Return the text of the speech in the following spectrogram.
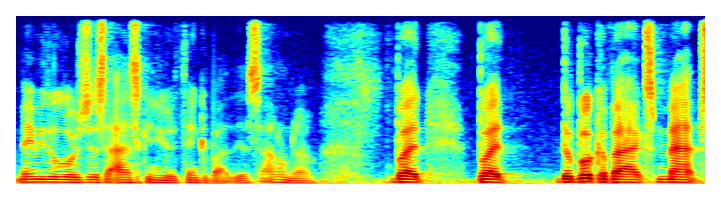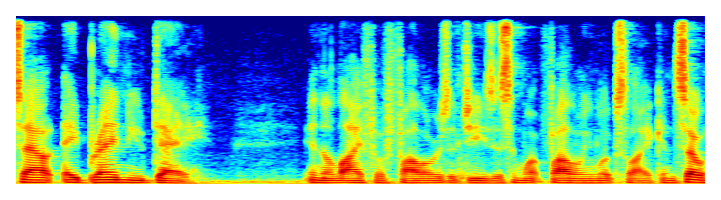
maybe the Lord's just asking you to think about this. I don't know. But, but the book of Acts maps out a brand new day in the life of followers of Jesus and what following looks like. And so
